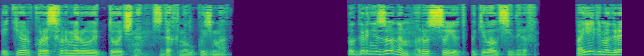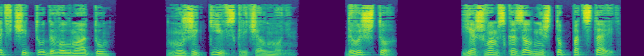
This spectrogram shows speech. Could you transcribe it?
«Пятерку расформируют точно», — вздохнул Кузьмак. «По гарнизонам рассуют», — покивал Сидоров. «Поедем играть в Читу да в Алма-Ату». «Мужики!» — вскричал Монин. Да вы что? Я ж вам сказал не чтоб подставить,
